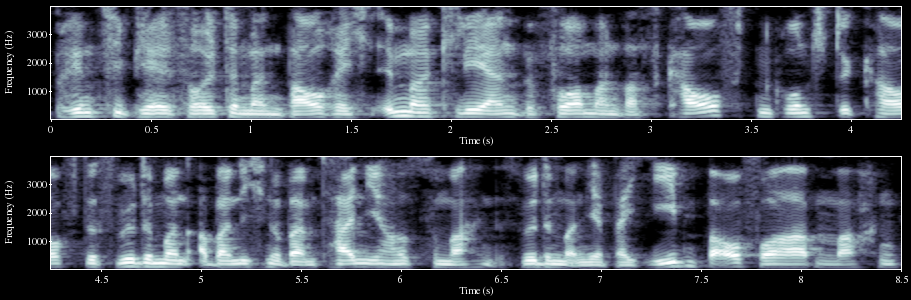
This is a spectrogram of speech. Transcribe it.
Prinzipiell sollte man Baurecht immer klären, bevor man was kauft, ein Grundstück kauft. Das würde man aber nicht nur beim Tiny House so machen, das würde man ja bei jedem Bauvorhaben machen.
